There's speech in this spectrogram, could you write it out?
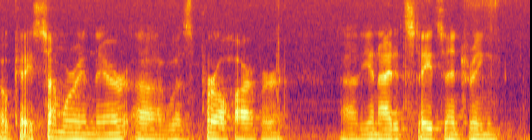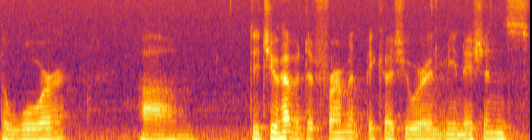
Okay, somewhere in there uh, was Pearl Harbor, uh, the United States entering the war. Um, did you have a deferment because you were in munitions?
